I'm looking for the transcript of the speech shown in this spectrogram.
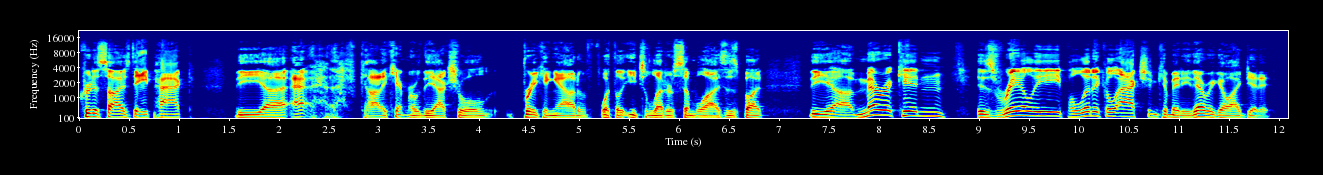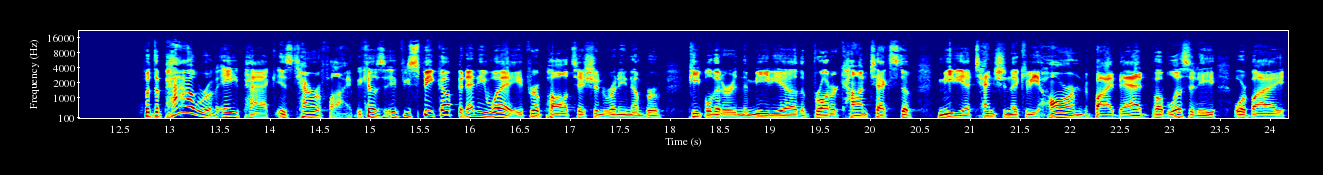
criticized AIPAC. The uh, God, I can't remember the actual breaking out of what the, each letter symbolizes, but the uh, American Israeli Political Action Committee. There we go. I did it. But the power of AIPAC is terrifying because if you speak up in any way, if you're a politician or any number of people that are in the media, the broader context of media attention that can be harmed by bad publicity or by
